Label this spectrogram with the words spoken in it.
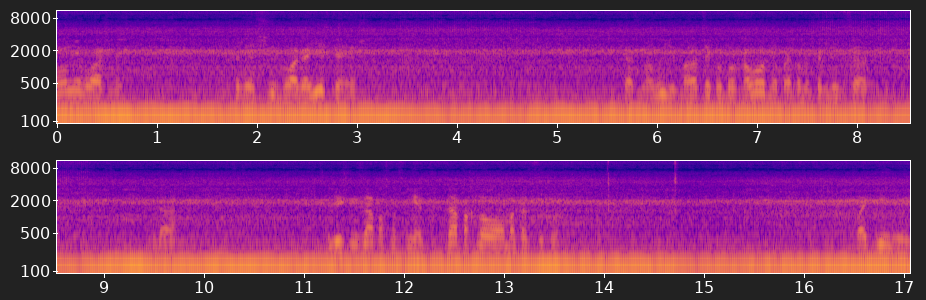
Но он не влажный. Чуть влага есть, конечно. Сейчас она выйдет. Мотоцикл был холодный, поэтому конденсат. Да. Лишних запахов нет. Запах нового мотоцикла. падении.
